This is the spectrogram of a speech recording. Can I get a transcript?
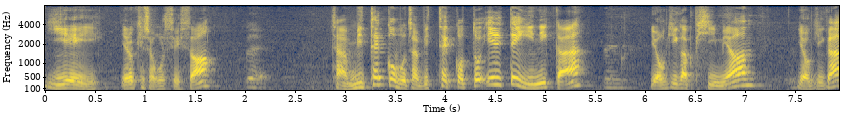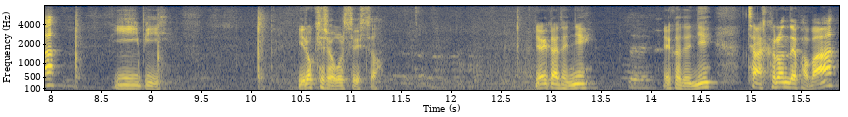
2A 이렇게 적을 수 있어. 네. 자, 밑에 거 보자. 밑에 것도 1대 2니까 네. 여기가 B면 여기가 2B 이렇게 적을 수 있어. 여기까지 됐니? 네. 여기까지 됐니? 자, 그런데 봐봐.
